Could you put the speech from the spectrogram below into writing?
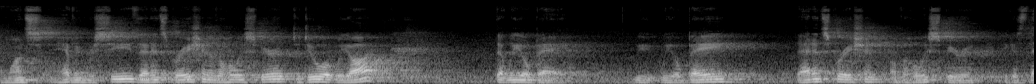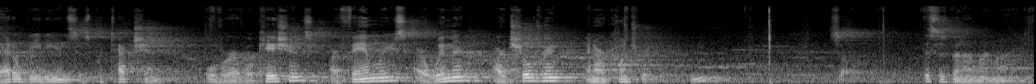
And once having received that inspiration of the Holy Spirit to do what we ought, that we obey. We, we obey that inspiration of the Holy Spirit because that obedience is protection over our vocations, our families, our women, our children, and our country. Hmm? So, this has been on my mind.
